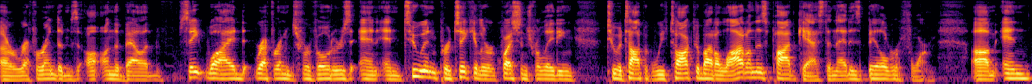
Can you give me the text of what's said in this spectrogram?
or referendums on the ballot, statewide referendums for voters, and and two in particular questions relating to a topic we've talked about a lot on this podcast, and that is bail reform. Um, and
